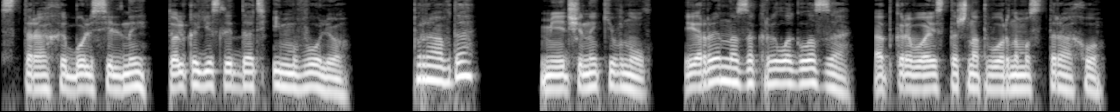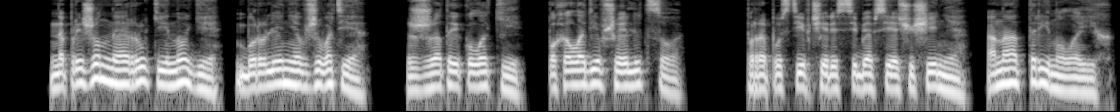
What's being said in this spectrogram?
Страх и боль сильны, только если дать им волю. «Правда?» Меченый кивнул, и Ренна закрыла глаза, открываясь тошнотворному страху. Напряженные руки и ноги, бурление в животе, сжатые кулаки, похолодевшее лицо. Пропустив через себя все ощущения, она отринула их.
